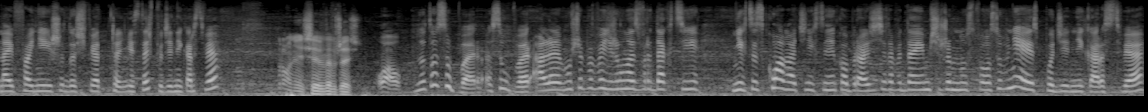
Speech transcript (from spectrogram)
najfajniejsze doświadczenie... Jesteś po dziennikarstwie? Bronię się we wrześniu. Wow, no to super, super, ale muszę powiedzieć, że u nas w redakcji nie chcę skłamać, nie chcę nikogo obrazić, ale wydaje mi się, że mnóstwo osób nie jest po dziennikarstwie.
